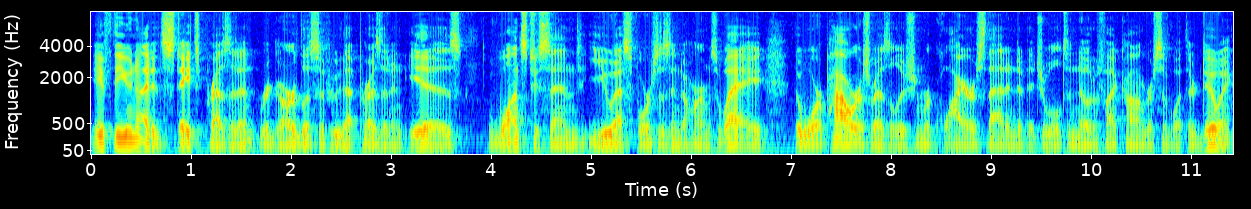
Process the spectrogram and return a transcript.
If the United States president, regardless of who that president is, wants to send U.S. forces into harm's way, the War Powers Resolution requires that individual to notify Congress of what they're doing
